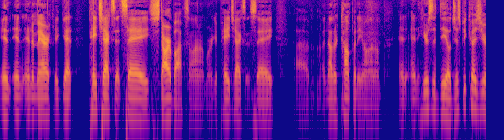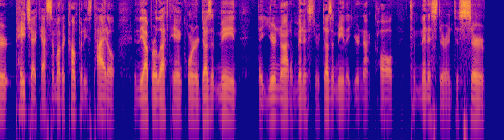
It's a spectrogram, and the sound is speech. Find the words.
in, in, in America, get paychecks that say Starbucks on them or get paychecks that say uh, another company on them. And, and here's the deal just because your paycheck has some other company's title in the upper left hand corner doesn't mean that you're not a minister. It doesn't mean that you're not called to minister and to serve.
